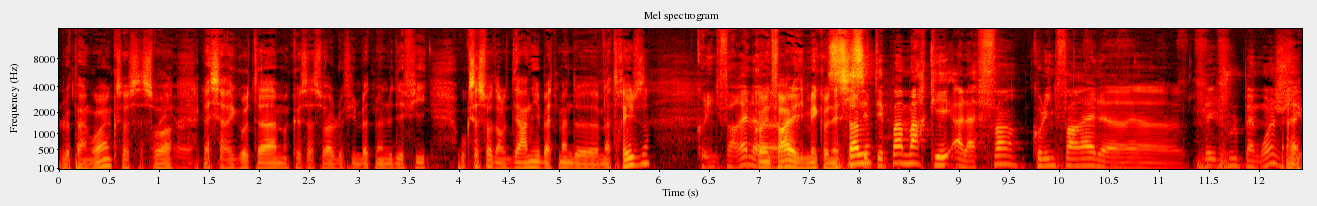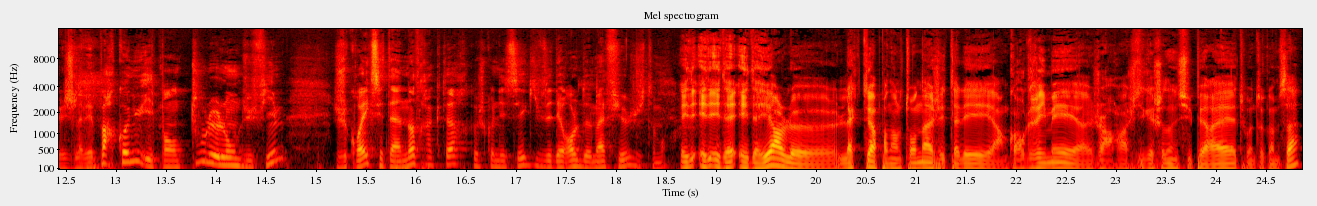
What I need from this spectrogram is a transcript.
le pingouin, que ce, soit Ouais, ouais. la série Gotham, que ce soit le film Batman le défi, ou que ce soit dans le dernier Batman de Matt Reeves, Colin Farrell. Colin euh, Farrell est Si méconnaissable. c'était pas marqué à la fin, Colin Farrell euh, joue le pingouin, je, Ouais. je l'avais pas reconnu. Et pendant tout le long du film, je croyais que c'était un autre acteur que je connaissais qui faisait des rôles de mafieux, justement. Et, et- et- et d'ailleurs, le- l'acteur pendant le tournage est allé encore grimer, euh, genre acheter quelque chose dans une supérette ou un truc comme ça.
